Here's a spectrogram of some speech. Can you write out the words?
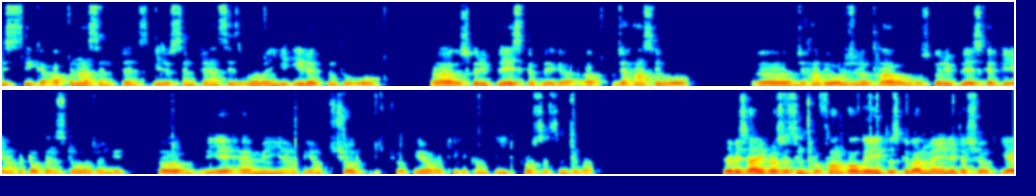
इसी का अपना सेंटेंस ये जो सेंटेंसेस वाला यही रख दूँ तो वो आ, उसको रिप्लेस कर देगा। जहाँ से वो जहाँ पे ओरिजिनल था वो उसको रिप्लेस करके यहाँ पे टोकन स्टोर हो जाएँगे। तो ये है मैं यहाँ पे यहाँ शो शो किया हुआ ठीक है? कंप्लीट प्रोसेसिंग के बाद। जब ये सारी प्रोसेसिंग परफॉर्म हो गई तो उसके बाद मैंने डेटा शो किया।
